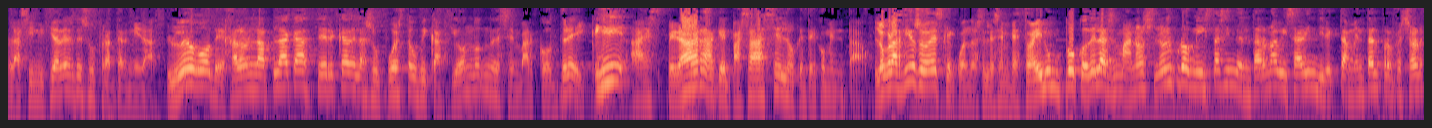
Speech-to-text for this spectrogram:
las iniciales de su fraternidad. Luego dejaron la placa cerca de la supuesta ubicación donde desembarcó Drake y a esperar a que pasase lo que te he comentado. Lo gracioso es que cuando se les empezó a ir un poco de las manos, los bromistas intentaron avisar indirectamente al profesor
